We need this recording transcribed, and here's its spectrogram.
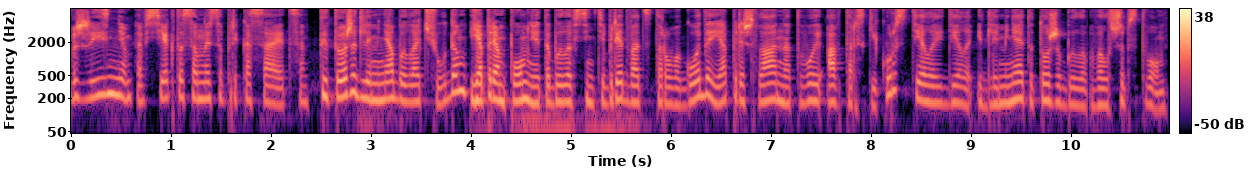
в жизнь всех, кто со мной соприкасается. Ты тоже для меня была чудом. Я прям помню, это было в сентябре 22 года. Я пришла на твой авторский курс «Тело и дело», и для меня это тоже было волшебством.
